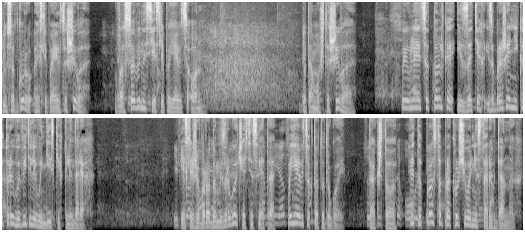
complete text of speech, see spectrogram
Но Садгуру, а если появится Шива? В особенности, если появится Он. Потому что Шива появляется только из-за тех изображений, которые вы видели в индийских календарях. Если же вы родом из другой части света, появится кто-то другой. Так что это просто прокручивание старых данных.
